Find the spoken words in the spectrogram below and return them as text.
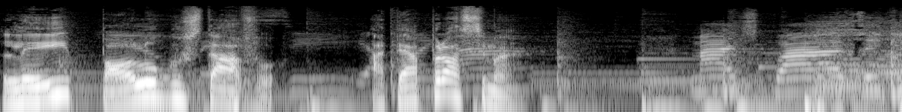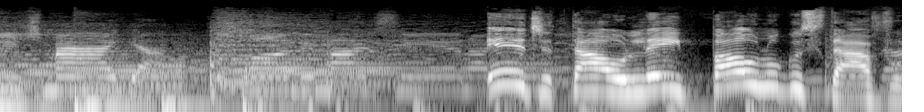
Lei Paulo Gustavo. Até a próxima! Mas quase desmaia quando imagina. Edital Lei Paulo Gustavo.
